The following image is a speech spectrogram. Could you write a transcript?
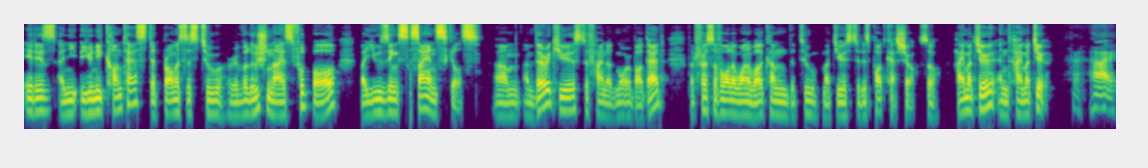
It is a unique contest that promises to revolutionize football by using science skills. Um, I'm very curious to find out more about that. But first of all, I want to welcome the two Mathieu's to this podcast show. So, hi, Mathieu, and hi, Mathieu. Hi.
